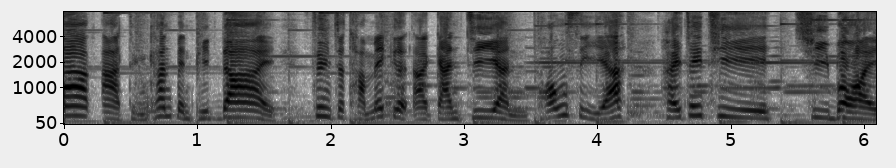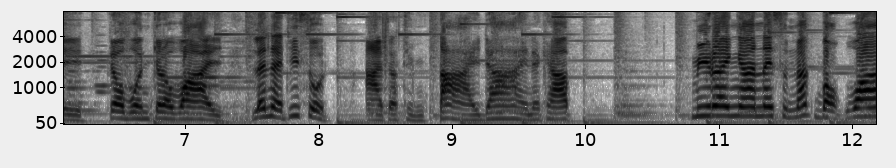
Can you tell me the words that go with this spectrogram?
มากๆอาจถึงขั้นเป็นพิษได้ ซึ่งจะทำให้เกิดอาการเจียน ท้องเสีย หายใจทีฉี่บ่อย กระวนกระวาย และในที่สุดอาจจะถึงตายได้นะครับ มีรายงานในสุนัขบอกว่า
